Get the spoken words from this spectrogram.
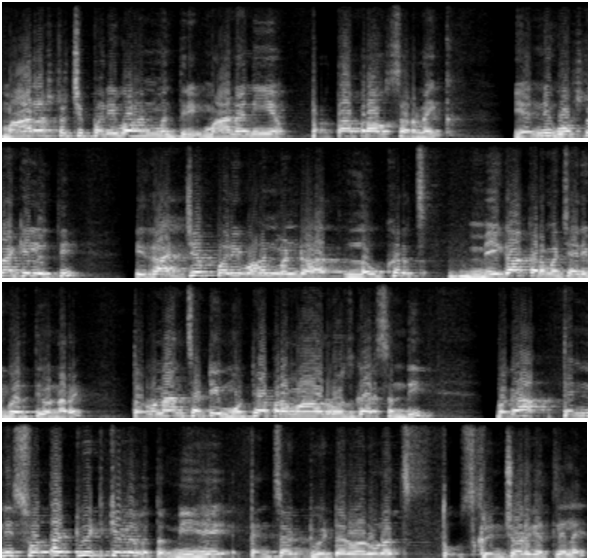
महाराष्ट्राचे परिवहन मंत्री माननीय प्रतापराव सरनाईक यांनी घोषणा केली होती की राज्य परिवहन मंडळात लवकरच मेगा कर्मचारी भरती होणार आहे. तरुणांसाठी मोठ्या प्रमाणावर रोजगार संधी. बघा त्यांनी स्वतः ट्विट केलेलं होतं. मी हे त्यांचं ट्विटरवरूनच तो स्क्रीनशॉट घेतलेला आहे.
